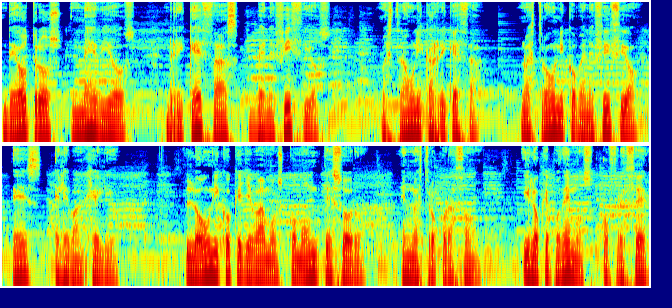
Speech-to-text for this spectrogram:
de otros medios, riquezas, beneficios. Nuestra única riqueza, nuestro único beneficio es el Evangelio, lo único que llevamos como un tesoro en nuestro corazón y lo que podemos ofrecer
